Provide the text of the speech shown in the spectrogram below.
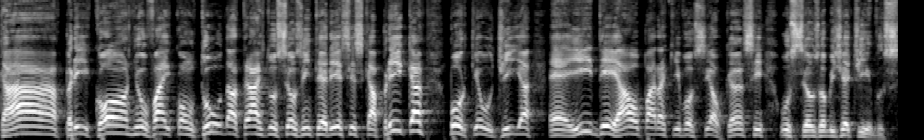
Capricórnio vai com tudo atrás dos seus interesses, Caprica, porque o dia é ideal para que você alcance os seus objetivos.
